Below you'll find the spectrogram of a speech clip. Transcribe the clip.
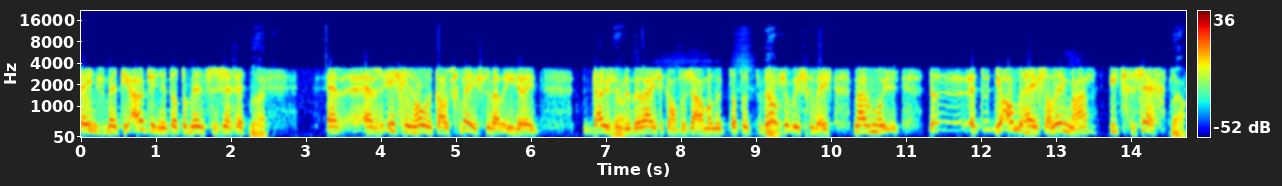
eens met die uitingen dat de mensen zeggen... Nee. Er, er is geen holocaust geweest, terwijl iedereen duizenden bewijzen kan verzamelen dat het wel zo is geweest. Maar de, het, die ander heeft alleen maar iets gezegd. Ja.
